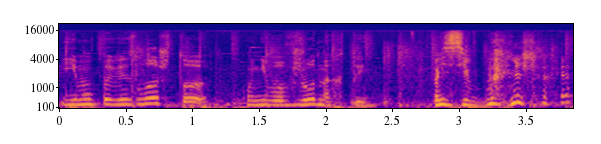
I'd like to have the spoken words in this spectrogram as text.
ему повезло, что у него в женах ты. Спасибо большое.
